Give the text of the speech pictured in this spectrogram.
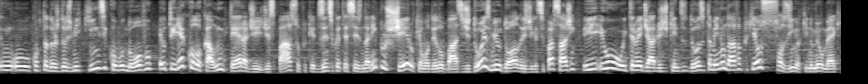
um, um computador de 2015 como novo, eu teria que colocar 1 tera de, de espaço, porque 256 não dá nem pro cheiro, que é o modelo base de 2 mil dólares, diga-se passagem, e, e o intermediário de 512 também não dava, porque eu sozinho aqui no meu Mac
